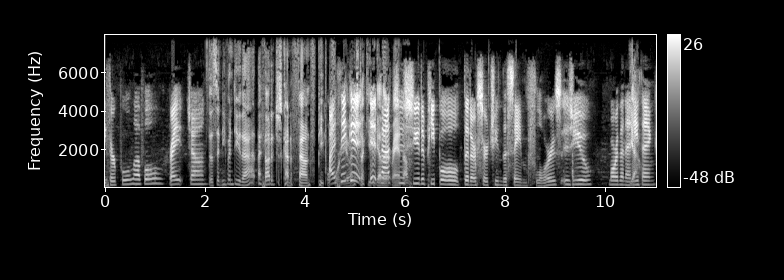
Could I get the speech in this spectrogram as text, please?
aether pool level, right, Joan? Does it even do that? I thought it just kind of found people I think you and it, stuck you it together at random. matches you to people that are searching the same floors as you more than anything.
